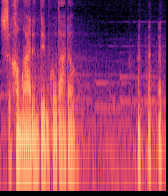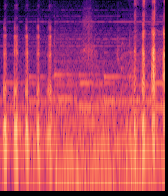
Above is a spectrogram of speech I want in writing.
Sẽ không ai đến tìm cô ta đâu.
